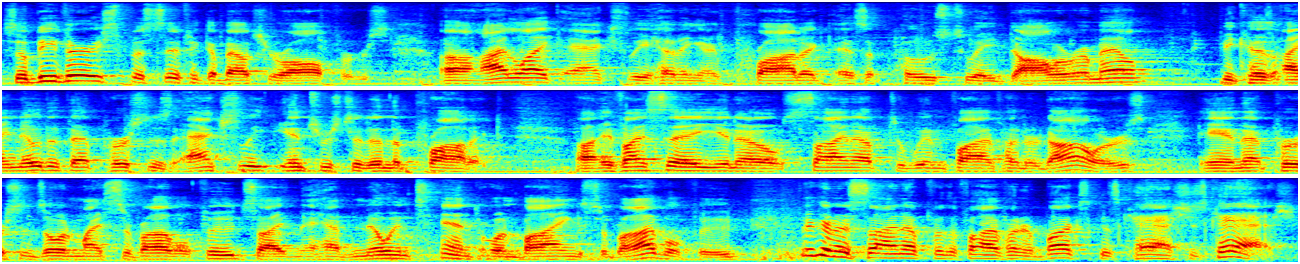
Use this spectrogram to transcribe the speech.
So be very specific about your offers. Uh, I like actually having a product as opposed to a dollar amount because I know that that person is actually interested in the product. Uh, if I say you know sign up to win $500 and that person's on my survival food site and they have no intent on buying survival food they're going to sign up for the 500 bucks because cash is cash.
